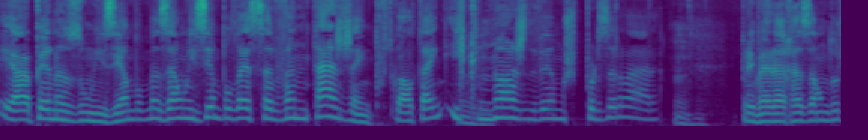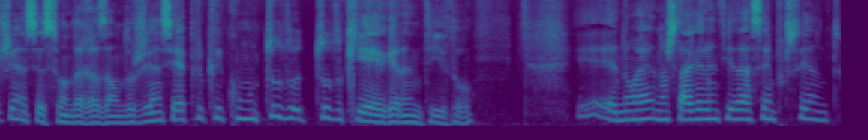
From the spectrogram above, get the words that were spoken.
é apenas um exemplo, mas é um exemplo dessa vantagem que Portugal tem e uhum. que nós devemos preservar. Uhum. Primeira razão de urgência. A segunda razão de urgência é porque, como tudo tudo que é garantido, é, não, é, não está garantido a 100%.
